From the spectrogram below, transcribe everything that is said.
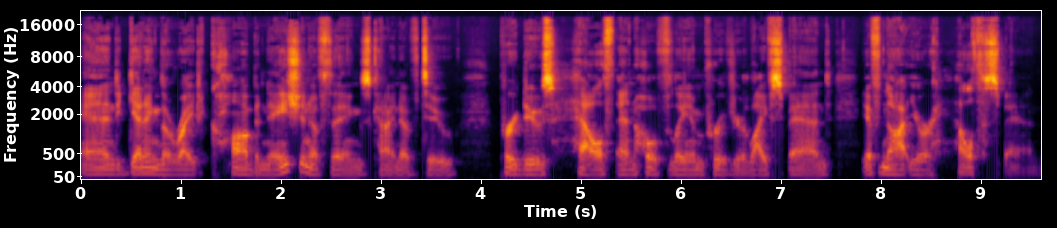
and getting the right combination of things kind of to produce health and hopefully improve your lifespan, if not your health span.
